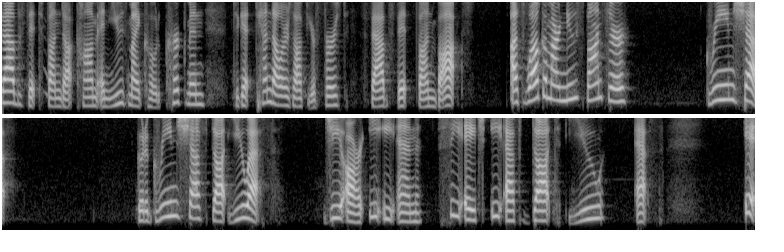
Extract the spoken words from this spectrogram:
fabfitfun.com and use my code Kirkman to get $10 off your first FabFitFun box. Us welcome our new sponsor, Green Chef. Go to greenchef.us. G R E E N C H E F dot U S. It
